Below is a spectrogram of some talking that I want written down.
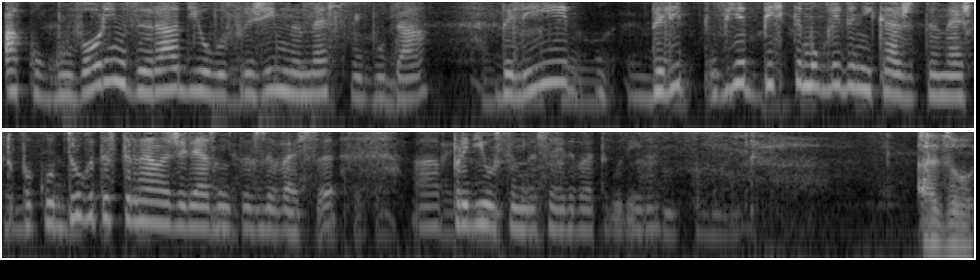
Ако говорим за радио в режим на несвобода, дали, дали вие бихте могли да ни кажете нещо пък от другата страна на желязната завеса преди 89 година? Also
